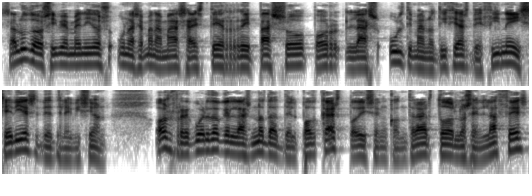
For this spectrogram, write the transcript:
Saludos y bienvenidos una semana más a este repaso por las últimas noticias de cine y series de televisión. Os recuerdo que en las notas del podcast podéis encontrar todos los enlaces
